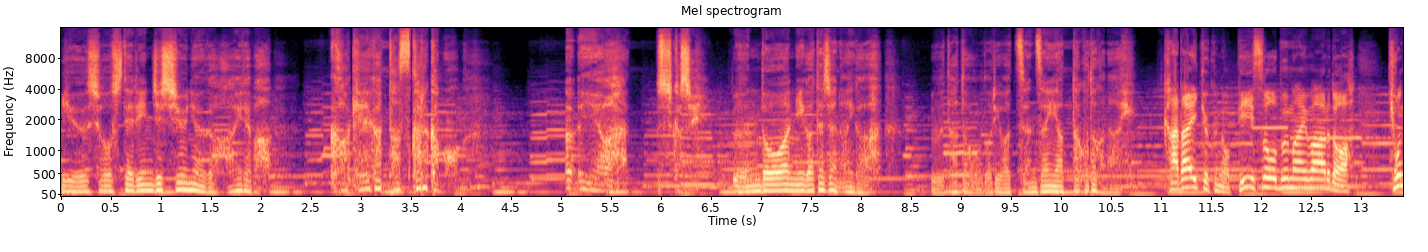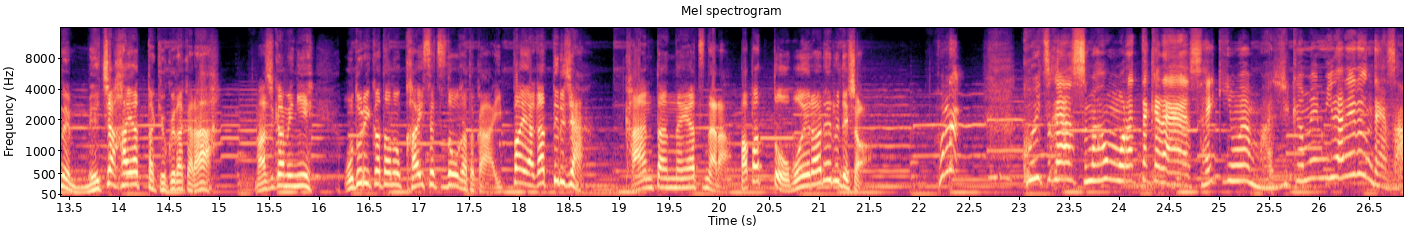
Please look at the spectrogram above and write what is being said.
優勝して臨時収入が入れば家計が助かるかも。いやしかし運動は苦手じゃないが歌と踊りは全然やったことがない。課題曲の「ピース・オブ・マイ・ワールド」去年めちゃ流行った曲だから間近めに踊り方の解説動画とかいっぱい上がってるじゃん。簡単なやつならパパッと覚えられるでしょ。ほらこいつがスマホもらったから最近は間近目見られるんだぞ。よ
